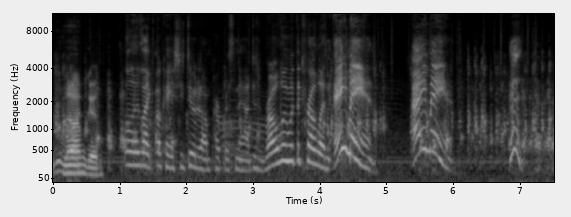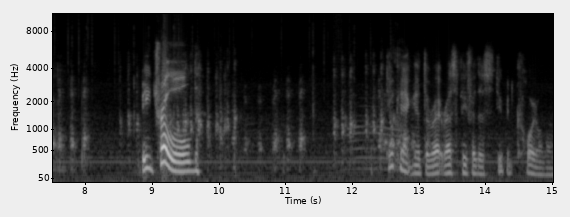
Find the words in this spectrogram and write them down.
You No. I'm good. Well, it's like, okay, she's doing it on purpose now. Just rolling with the trolling. Amen. Amen. Hmm. Be trolled. Still can't get the right recipe for this stupid coil though.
